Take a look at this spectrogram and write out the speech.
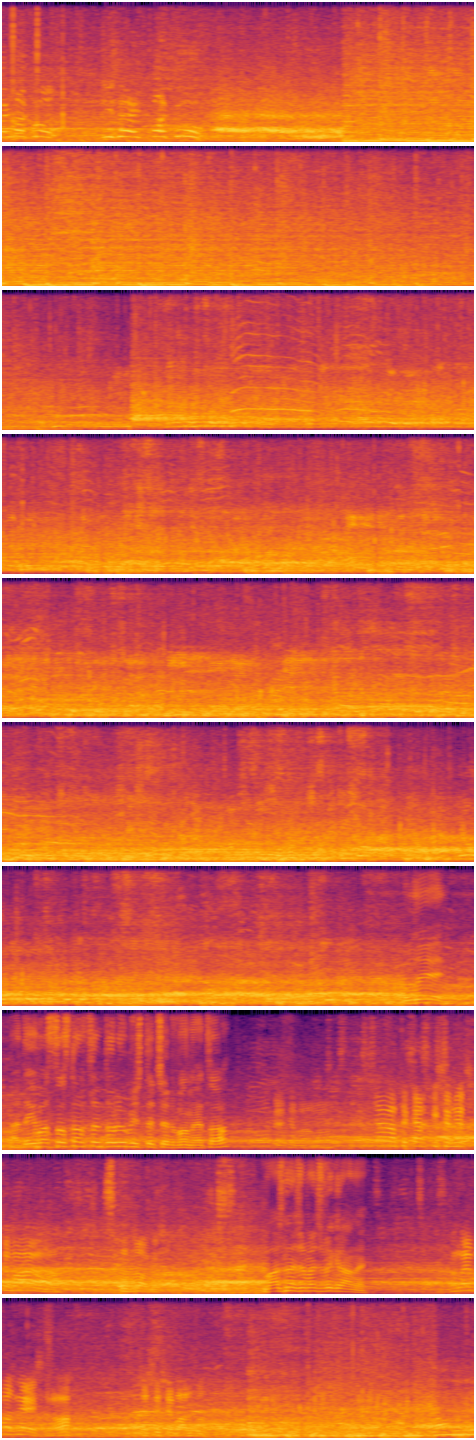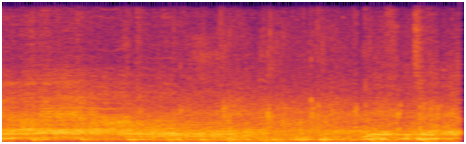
Paku! Bliżej, Paku! Sosnowcem to lubisz te czerwone, co? Lubię chyba, no. Nie, no, te kartki się nie trzymają, no. Co zrobić? Ważne, że mecz wygrany. To najważniejsze, no. Cieszę się bardzo. Oficjalny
